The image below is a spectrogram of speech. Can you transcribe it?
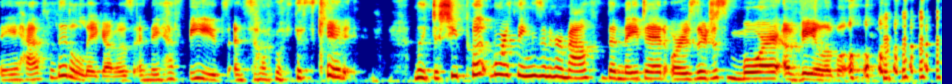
they have little Legos and they have beads. And so I'm like, this kid, I'm like, does she put more things in her mouth than they did, or is there just more available?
